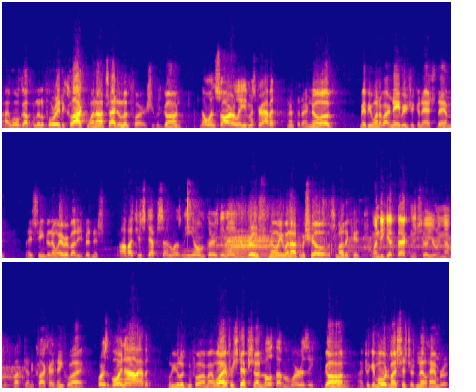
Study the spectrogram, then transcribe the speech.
I woke up a little before 8 o'clock and went outside to look for her. She was gone. No one saw her leave, Mr. Abbott? Not that I know of. Maybe one of our neighbors. You can ask them. They seem to know everybody's business. How about your stepson? Wasn't he home Thursday night? Bruce? No, he went out to a show with some other kids. When did he get back from the show, you remember? About 10 o'clock, I think. Why? Where's the boy now, Abbott? Who are you looking for? My wife or stepson? Both of them. Where is he? Gone. I took him over to my sister's in Alhambra.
